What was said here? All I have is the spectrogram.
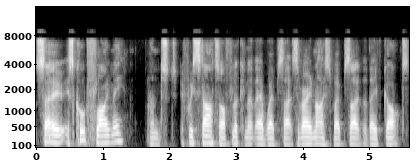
So it's called Fly Me, and if we start off looking at their website, it's a very nice website that they've got,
